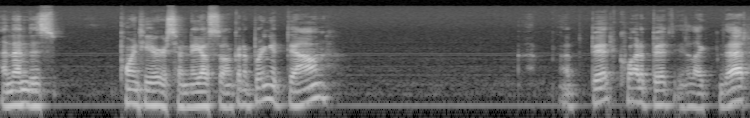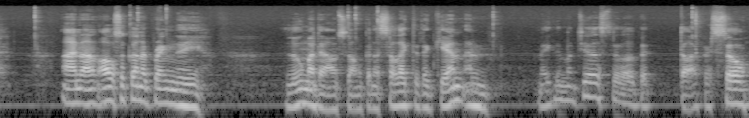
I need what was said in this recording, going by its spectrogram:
and then this point here is her nail. So I'm gonna bring it down a bit, quite a bit like that. And I'm also gonna bring the Luma down. So I'm gonna select it again and make them just a little bit darker. So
